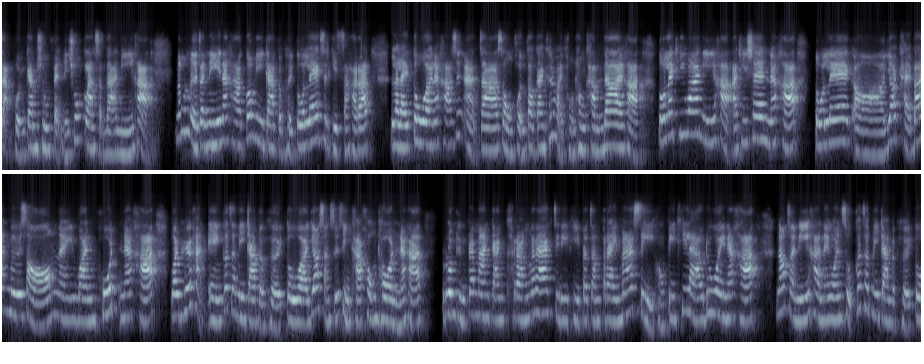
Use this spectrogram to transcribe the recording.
จากผลการประชุมเฟดในช่วงกลางสัปดาห์นี้ค่ะนอกเหนือจากนี้นะคะก็มีการเปิดเผยตัวเลขเศรษฐกิจสหรัฐหลาย ๆ ตัวนะคะ ซึ่งอาจจะส่งผลต่อการเคลื่อนไหวของทองคำได้ค่ะ ตัวเลขที่ว่านี้ค่ะ อาทิเช่นนะคะ ตัวเลขอยอดขายบ้านมือ 2 ในวันพุธนะคะ วันพฤหัสเองก็จะมีการเปิดเผยตัวยอดสั่งซื้อสินค้าคงทนนะคะ รวมถึงประมาณการครั้งแรก GDP ประจำไตรมาส 4 ของปีที่แล้วด้วยนะคะ นอกจากนี้ค่ะในวันศุกร์ก็จะมีการเปิดเผยตัว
